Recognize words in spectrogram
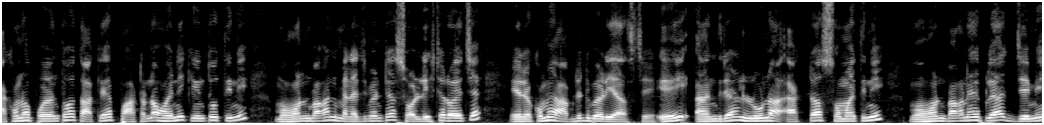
এখনও পর্যন্ত তাকে পাঠানো হয়নি। কিন্তু তিনি মোহনবাগান ম্যানেজমেন্টের শর্ট লিস্টে রয়েছে। এরকমই আপডেট বেরিয়ে আসছে। এই অ্যান্দ্রিয়ান লুনা, একটা সময় তিনি মোহনবাগানের প্লেয়ার জেমি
